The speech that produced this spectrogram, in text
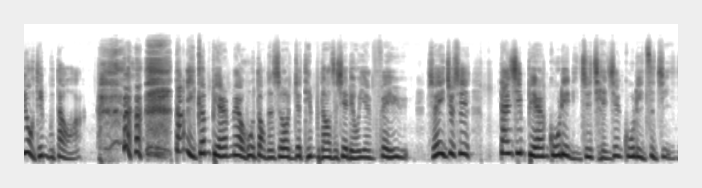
因为我听不到啊。当你跟别人没有互动的时候，你就听不到这些流言蜚语。所以就是担心别人孤立你之前，先孤立自己，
